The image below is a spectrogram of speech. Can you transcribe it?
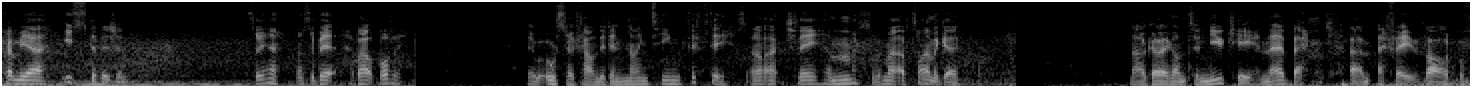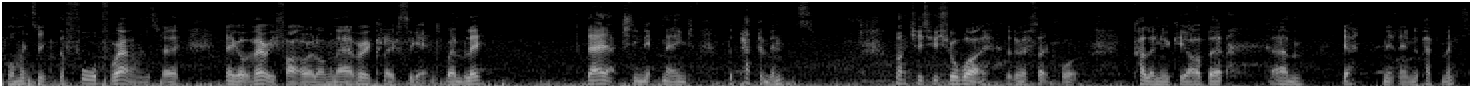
Premier East Division so yeah, that's a bit about Bovey. They were also founded in 1950, so not actually a massive amount of time ago. Now going on to Newquay and their best um, FA Vase performance in the fourth round, so they got very far along there, very close to getting to Wembley. They're actually nicknamed the Peppermints. I'm Not actually too sure why. I don't know if that's what colour Newquay are, but um, yeah, nicknamed the Peppermints.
